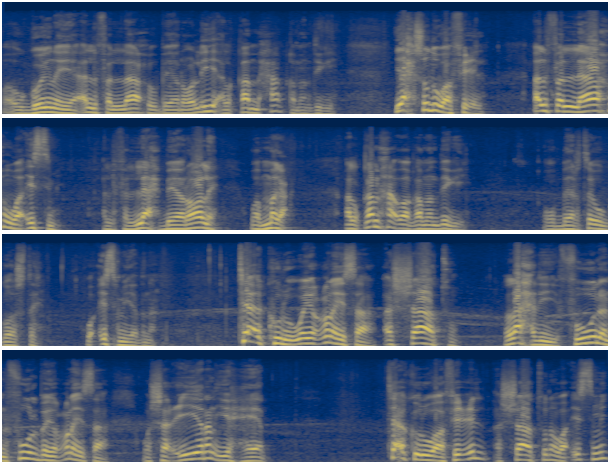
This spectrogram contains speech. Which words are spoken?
Waa uu goynayaa alfallaaxu beeroolihii alqamxa qamandigii yaxsudu waa ficil. Alfallaaxu waa ismi. Alfallaax beeroole waa magac. Alqamxa waa qamandigii uu beertay uu goostay waa ismi ta'kulu way cunaysaa. Ashaatu laxdii fuulan fuul bay cunaysaa. Wa shaciiran iyo heed. Ta'kulu waa ficil. Ashaatuna waa ismi.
